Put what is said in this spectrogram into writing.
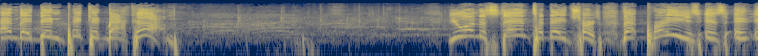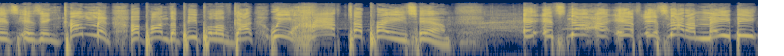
and they didn't pick it back up. You understand today, church, that praise is, is, is incumbent upon the people of God. We have to praise Him. It's not a if, it's not a maybe,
